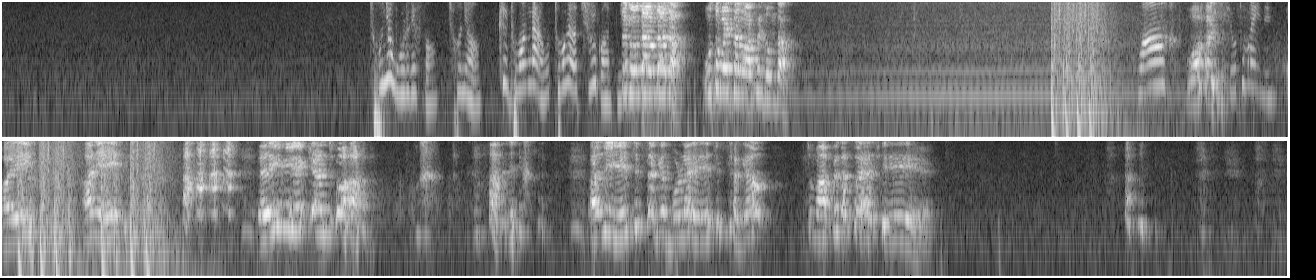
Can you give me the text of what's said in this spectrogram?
전혀 모르겠어. 전혀. 그냥 도망가라고? 도망가다 죽을 것 같은데? 저기 온다 온다 온다 오토바이 타고 앞에서 온다 와, 와 이- 역시 오토바이는. 아 에임 아니 에임 에임이 왜 이렇게 안 좋아 아니 아니 예측 사격 몰라요 예측 사격? 좀 앞에다 써야지 아니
